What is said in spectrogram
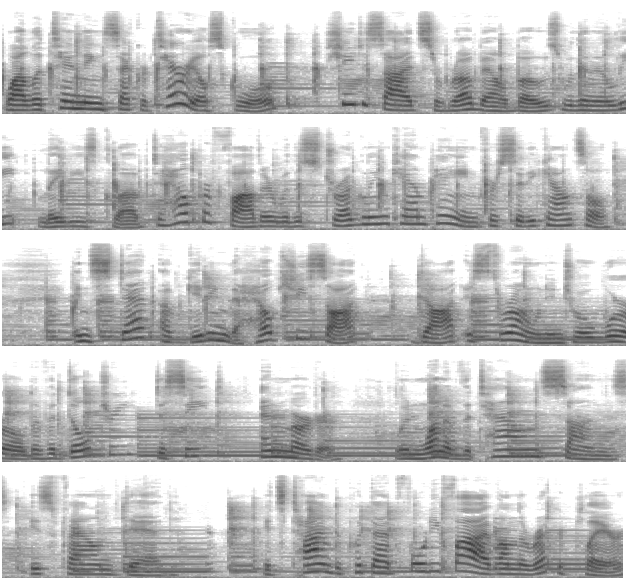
While attending secretarial school, she decides to rub elbows with an elite ladies' club to help her father with a struggling campaign for city council. Instead of getting the help she sought, Dot is thrown into a world of adultery, deceit, and murder when one of the town's sons is found dead. It's time to put that 45 on the record player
